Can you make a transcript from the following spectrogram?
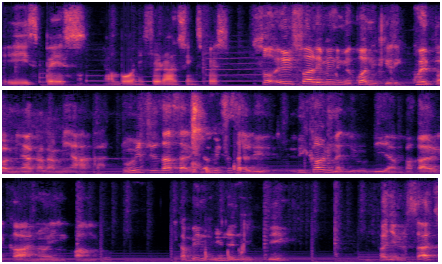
hii space ambayo ni freelancing space. So hili swali mi nimekuwa nikilikwepa miaka na miaka. Tuichi sasa likabidi sasa li, likawa linajirudia mpaka likawa annoying kwangu. Ikabidi niende ni big nifanye research.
